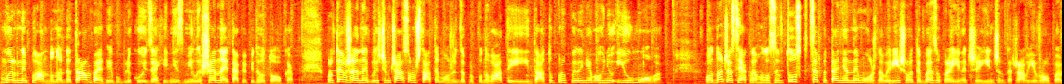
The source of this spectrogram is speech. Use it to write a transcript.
мирний план Дональда Трампа, який публікують західні змі, лише на етапі підготовки. Проте вже найближчим часом штати можуть запропонувати і дату припинення вогню, і умови. Водночас, як наголосив Туск, це питання не можна вирішувати без України чи інших держав Європи.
